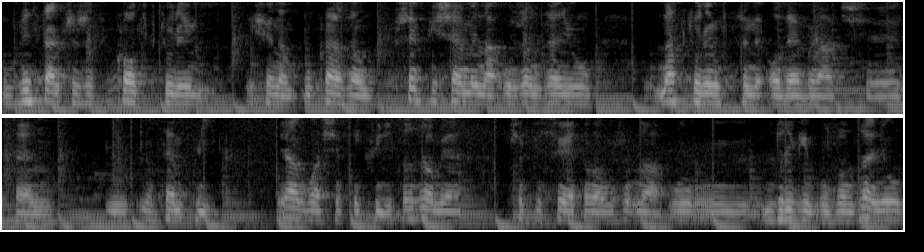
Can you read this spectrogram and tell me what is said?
Wystarczy, że kod, który się nam ukazał, przepiszemy na urządzeniu, na którym chcemy odebrać y, ten, y, ten plik. Ja właśnie w tej chwili to zrobię. Przepisuję to na, na u, drugim urządzeniu.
